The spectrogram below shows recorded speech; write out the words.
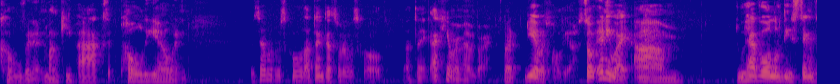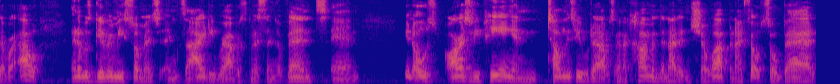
COVID and monkeypox and polio and is that what it was called? I think that's what it was called. I think I can't remember, but yeah, it was polio. So anyway, um, you have all of these things that were out, and it was giving me so much anxiety where I was missing events and you know was RSVPing and telling these people that I was going to come, and then I didn't show up, and I felt so bad.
